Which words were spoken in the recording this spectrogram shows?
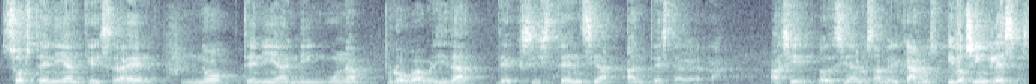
sostenían que Israel no tenía ninguna probabilidad de existencia ante esta guerra. Así lo decían los americanos y los ingleses.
